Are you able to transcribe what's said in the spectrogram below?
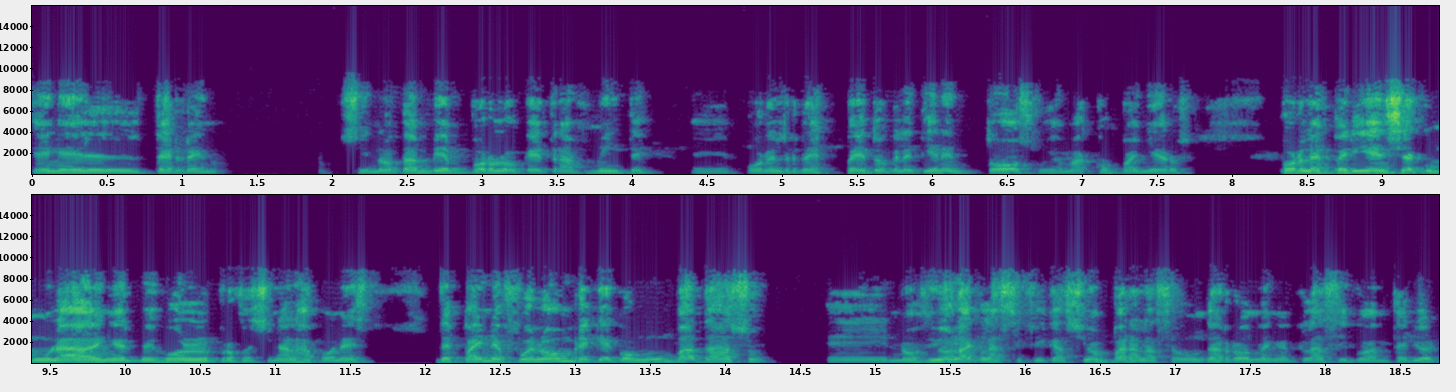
en el terreno, sino también por lo que transmite eh, por el respeto que le tienen todos sus demás compañeros, por la experiencia acumulada en el béisbol profesional japonés. Despaine fue el hombre que con un batazo eh, nos dio la clasificación para la segunda ronda en el clásico anterior.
